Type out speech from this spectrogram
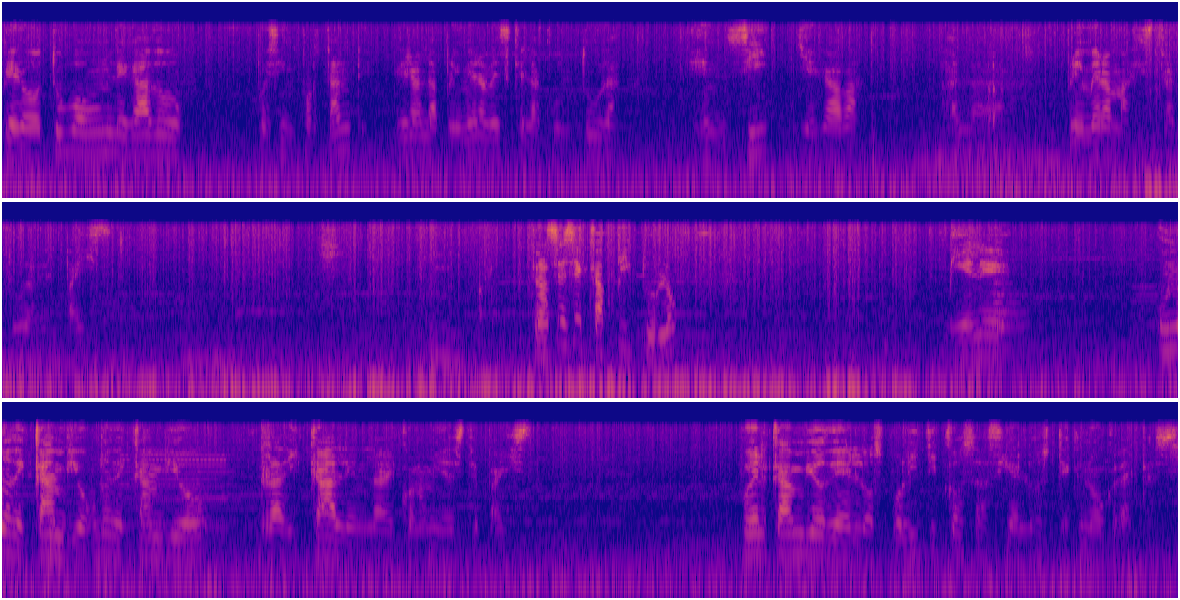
pero tuvo un legado pues importante. Era la primera vez que la cultura en sí llegaba a la primera magistratura del país. Tras ese capítulo viene uno de cambio, uno de cambio radical en la economía de este país. Fue el cambio de los políticos hacia los tecnócratas.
